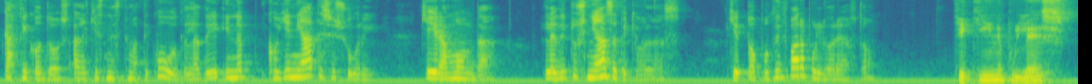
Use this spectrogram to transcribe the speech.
καθήκοντος, αλλά και συναισθηματικού. Δηλαδή, είναι η οικογένειά της η Σούρη και η Ραμόντα. Δηλαδή, τους νοιάζεται κιόλας. Και το αποδίδει πάρα πολύ ωραίο αυτό. Και εκεί είναι που λες,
